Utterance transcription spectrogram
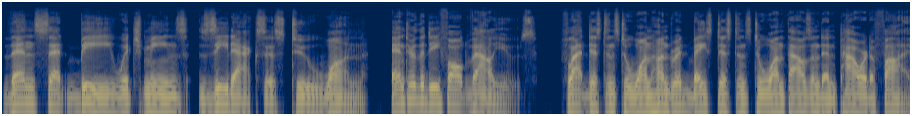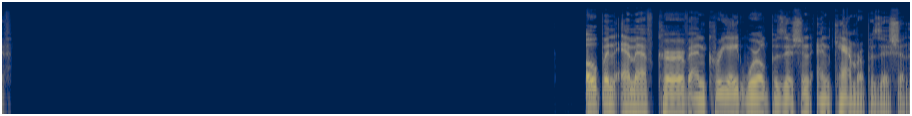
then set B, which means z-axis, to 1. Enter the default values flat distance to 100, base distance to 1000, and power to 5. Open MF curve and create world position and camera position.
